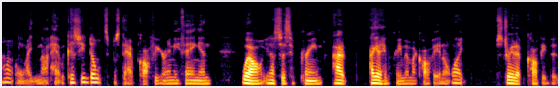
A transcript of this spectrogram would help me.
I don't like not have it because you don't supposed to have coffee or anything, and Well, you know, supposed to have cream. I I gotta have cream in my coffee. I don't like straight up coffee, but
